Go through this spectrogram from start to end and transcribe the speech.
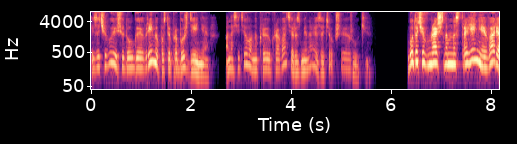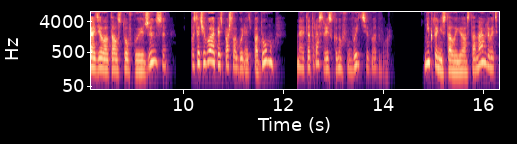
из-за чего еще долгое время после пробуждения она сидела на краю кровати, разминая затекшие руки. Будучи в мрачном настроении, Варя одела толстовку и джинсы, после чего опять пошла гулять по дому, на этот раз рискнув выйти во двор. Никто не стал ее останавливать,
